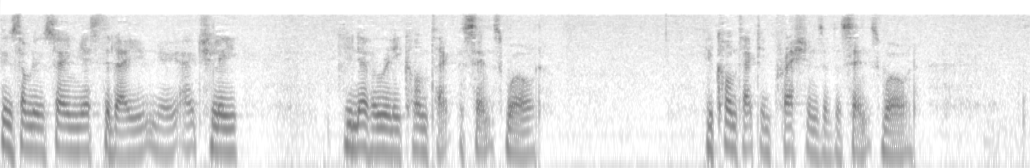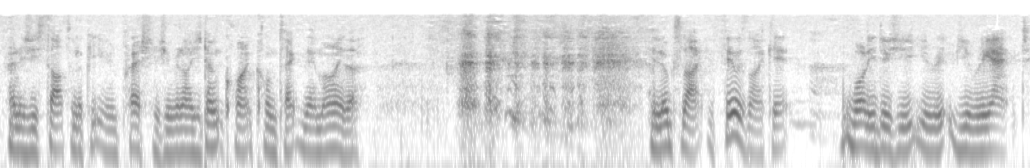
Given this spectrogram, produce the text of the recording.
think somebody was saying yesterday, you, you know, actually, you never really contact the sense world. You contact impressions of the sense world. And as you start to look at your impressions, you realise you don't quite contact them either. it looks like, it feels like it. What you do is you, you, re- you react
